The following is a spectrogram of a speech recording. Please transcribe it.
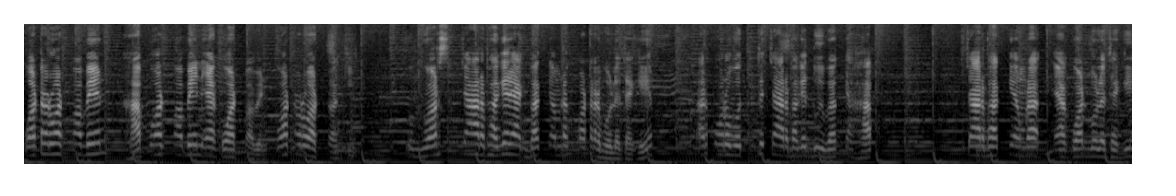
কোয়ার্টার ওয়াট পাবেন হাফ ওয়াট পাবেন, এক ওয়াট পাবেন। কোয়ার্টার ওয়াটটা কি? তো ভিউয়ার্স চার ভাগের এক ভাগকে আমরা কোয়ার্টার বলে থাকি তার পরবর্তীতে চার ভাগের দুই ভাগকে হাফ চার ভাগকে আমরা এক ওয়াট বলে থাকি।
